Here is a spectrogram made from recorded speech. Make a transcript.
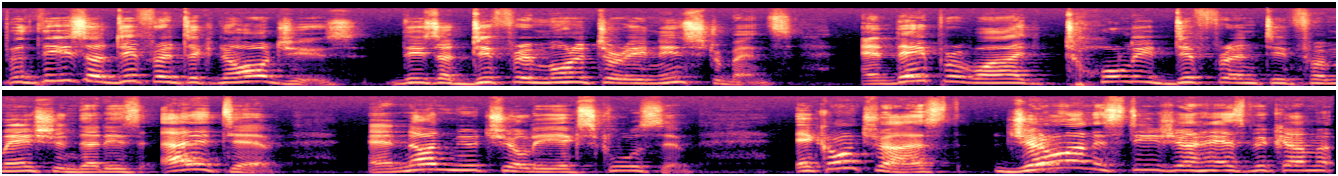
But these are different technologies, these are different monitoring instruments, and they provide totally different information that is additive and not mutually exclusive. In contrast, general anesthesia has become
